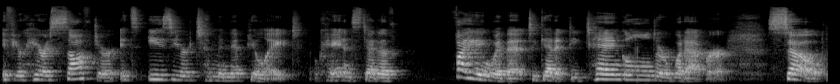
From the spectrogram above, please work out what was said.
if your hair is softer, it's easier to manipulate, okay, instead of fighting with it to get it detangled or whatever. So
